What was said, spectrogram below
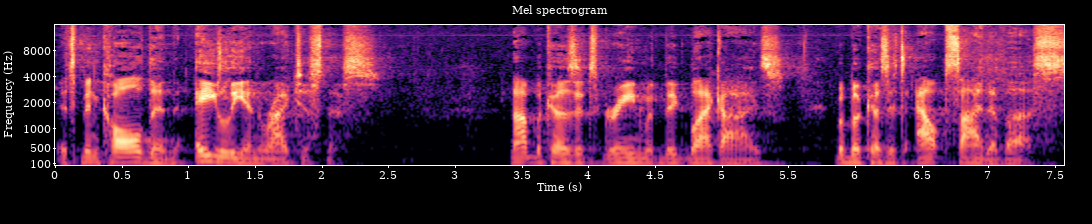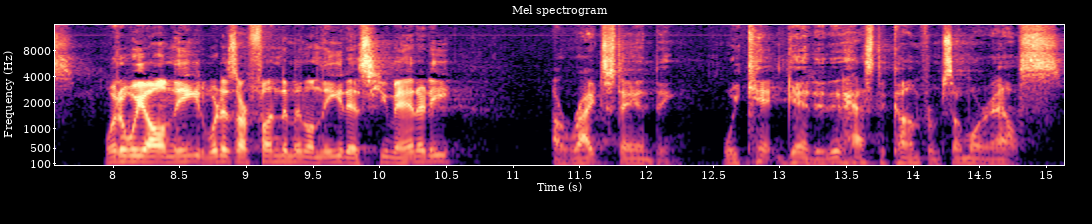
It's been called an alien righteousness. Not because it's green with big black eyes, but because it's outside of us. What do we all need? What is our fundamental need as humanity? a right standing. We can't get it, it has to come from somewhere else.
